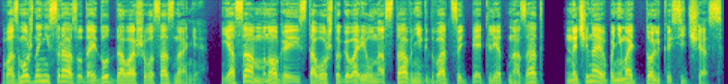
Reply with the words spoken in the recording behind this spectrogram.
возможно, не сразу дойдут до вашего сознания. Я сам многое из того, что говорил наставник 25 лет назад, начинаю понимать только сейчас.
